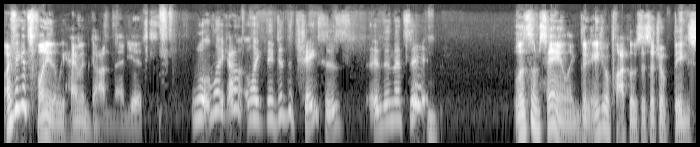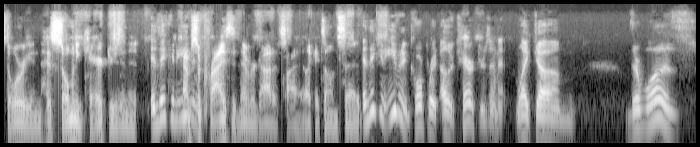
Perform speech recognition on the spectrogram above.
I think it's funny that we haven't gotten that yet. Well, like, I don't, like they did the chases, and then that's it. Well, that's what I'm saying. Like the Age of Apocalypse is such a big story and has so many characters in it. And they can even I'm surprised it never got its like its own set. and they can even incorporate other characters in it. Like um there was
